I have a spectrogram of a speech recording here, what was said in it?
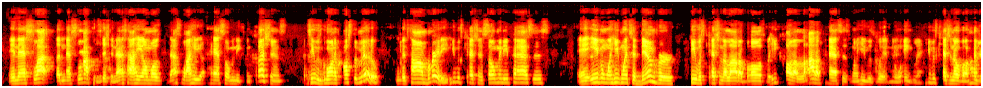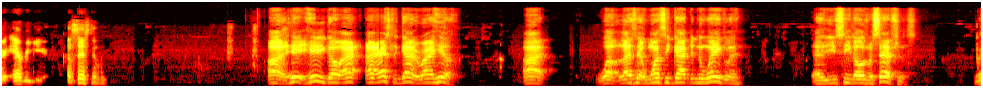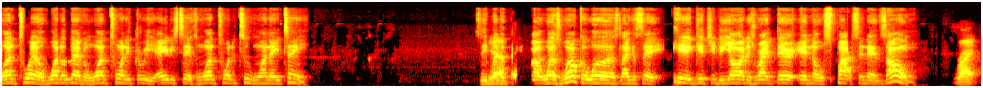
In that slot, in that slot position. That's how he almost that's why he had so many concussions, because he was going across the middle with Tom Brady. He was catching so many passes. And even when he went to Denver, he was catching a lot of balls, but he caught a lot of passes when he was with New England. He was catching over 100 every year consistently. All right, here, here you go. I, I actually got it right here. All right. Well, like I said, once he got to New England, uh, you see those receptions 112, 111, 123, 86, 122, 118. See, but Yeah. the thing about Wes Welker was, like I said, he'd get you the yardage right there in those spots in that zone. Right.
